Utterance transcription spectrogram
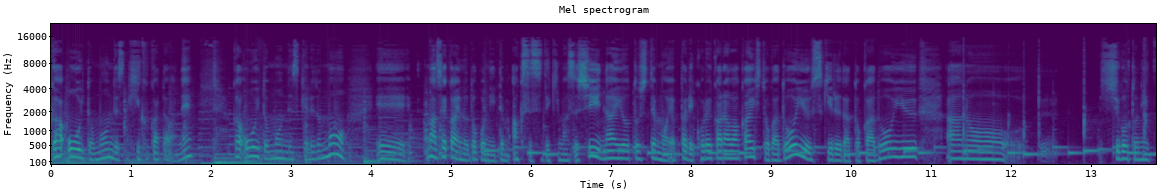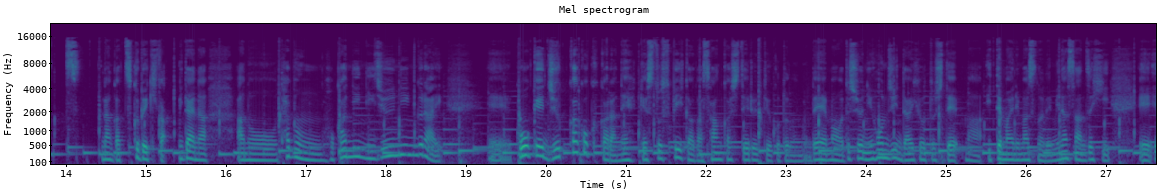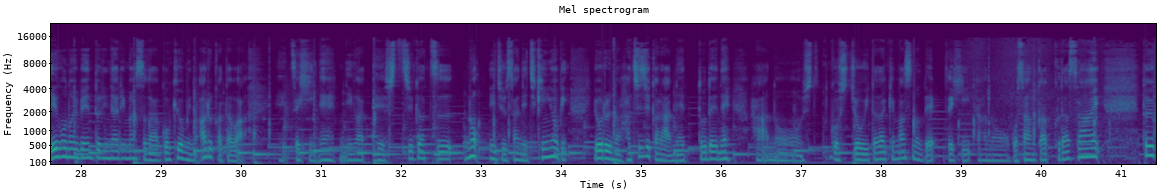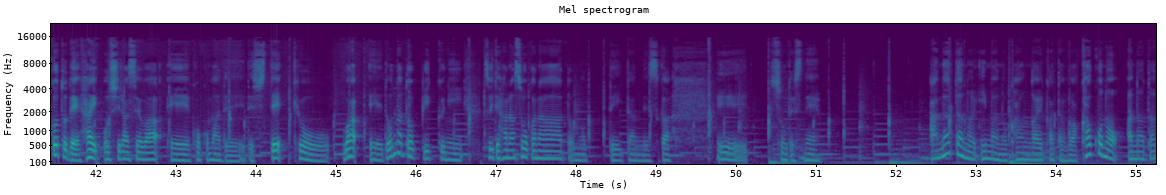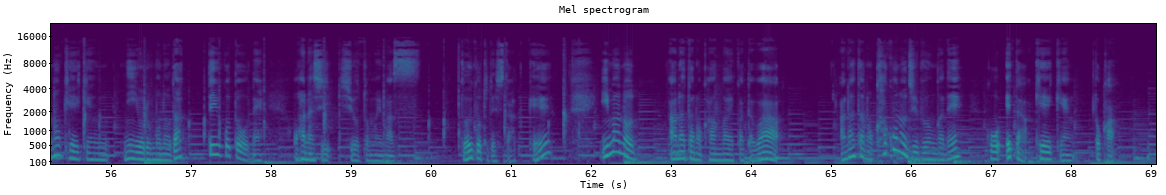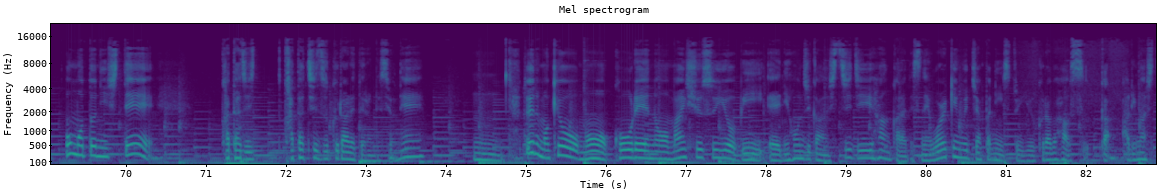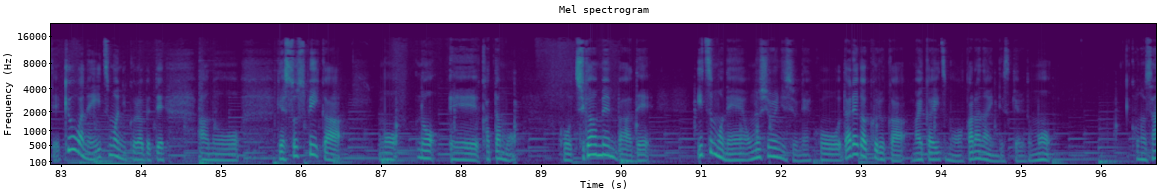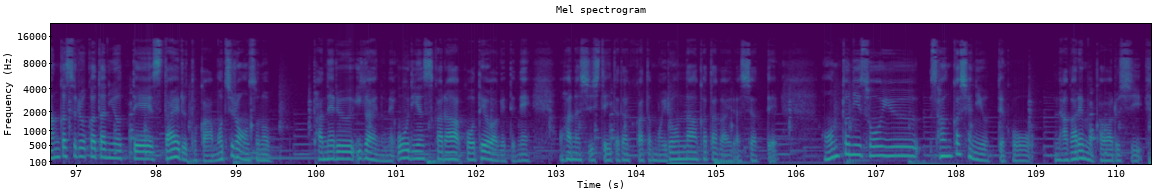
が多いと思うんです聞く方はねが多いと思うんですけれども、えー、まあ、世界のどこにいてもアクセスできますし内容としてもやっぱりこれから若い人がどういうスキルだとかどういうあの仕事になんかつくべきかみたいなあの多分他に20人ぐらいえー、合計10カ国からねゲストスピーカーが参加しているということなので、まあ、私は日本人代表として、まあ、行ってまいりますので皆さんぜひ、えー、英語のイベントになりますがご興味のある方は、えー、ぜひね2月、えー、7月の23日金曜日夜の8時からネットでね、あのご視聴いただけますのでぜひ、あのご参加ください。ということで、はい、お知らせは、えー、ここまででして今日は、えー、どんなトピックについて話そうかなと思ってていたんですが、えー、そうですねあなたの今の考え方は過去のあなたの経験によるものだっていうことをねお話ししようと思います。どういうことでしたっけ？今のあなたの考え方はあなたの過去の自分がねこう得た経験とかをもとにして形形作られてるんですよね。うん、というのも今日も恒例の毎週水曜日、えー、日本時間7時半からですね Working with Japanese というクラブハウスがありまして今日はねいつもに比べてあのゲストスピーカーもの、えー、方もこう違うメンバーでいつもね面白いんですよね。こう誰が来るか毎回いつもわからないんですけれどもこの参加する方によってスタイルとかもちろんそのパネル以外のねオーディエンスからこう手を挙げてねお話ししていただく方もいろんな方がいらっしゃって本当にそういう参加者によってこう流れも変わるし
